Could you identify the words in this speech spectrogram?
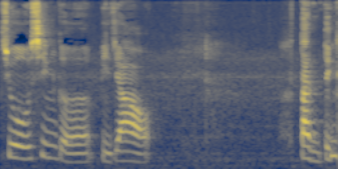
就性格比较淡定，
